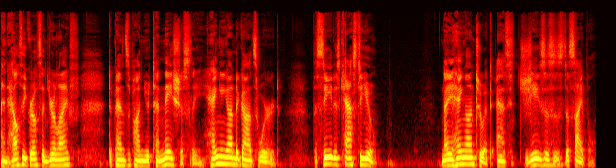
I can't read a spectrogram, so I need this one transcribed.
And healthy growth in your life depends upon you tenaciously hanging on to God's word. The seed is cast to you. Now you hang on to it as Jesus' disciple.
